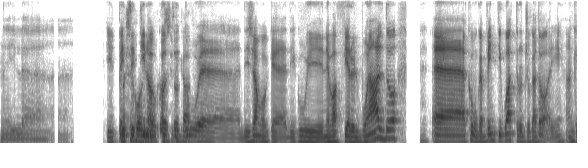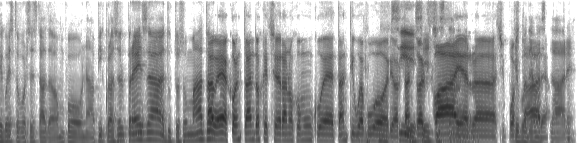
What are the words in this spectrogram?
il, il pezzettino a costo classificato. 2, diciamo che di cui ne va fiero il buon Aldo. Eh, comunque 24 giocatori, anche questo forse è stata un po' una piccola sorpresa, tutto sommato. Vabbè, contando che c'erano comunque tanti Web Warrior, Sì, tanto sì, ci sta, Hellfire, eh, ci può ci poteva stare.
